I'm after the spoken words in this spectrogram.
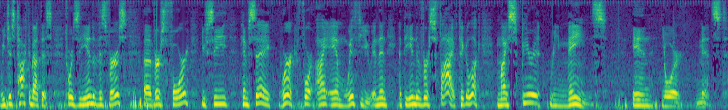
We just talked about this. Towards the end of this verse, uh, verse 4, you see him say, Work, for I am with you. And then at the end of verse 5, take a look. My spirit remains in your midst.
